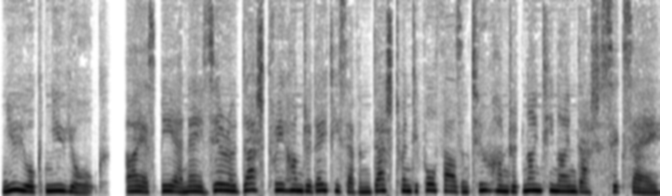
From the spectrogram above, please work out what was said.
New York, New York, ISBN A0-387-24299-6A.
